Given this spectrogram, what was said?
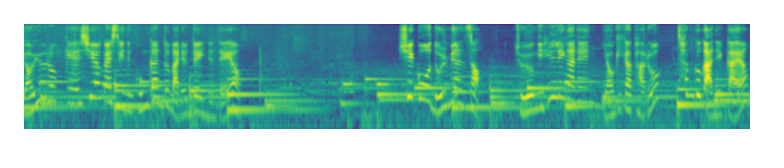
여유롭게 쉬어갈 수 있는 공간도 마련되어 있는데요. 쉬고 놀면서 조용히 힐링하는 여기가 바로 천국 아닐까요?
